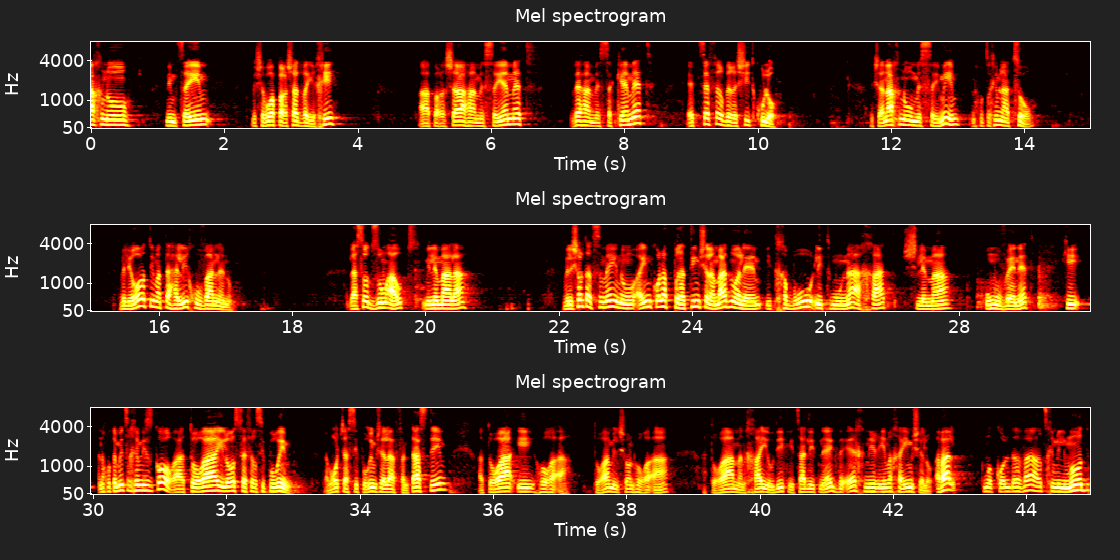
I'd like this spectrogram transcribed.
אנחנו נמצאים בשבוע פרשת ויחי, הפרשה המסיימת והמסכמת את ספר בראשית כולו. וכשאנחנו מסיימים, אנחנו צריכים לעצור ולראות אם התהליך הובן לנו. לעשות זום אאוט מלמעלה ולשאול את עצמנו האם כל הפרטים שלמדנו עליהם התחברו לתמונה אחת שלמה ומובנת, כי אנחנו תמיד צריכים לזכור, התורה היא לא ספר סיפורים. למרות שהסיפורים שלה פנטסטיים, התורה היא הוראה. תורה מלשון הוראה, התורה מנחה יהודי כיצד להתנהג ואיך נראים החיים שלו. אבל, כמו כל דבר, צריכים ללמוד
